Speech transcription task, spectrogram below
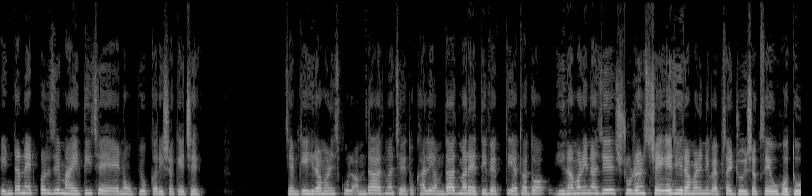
ઇન્ટરનેટ પર જે માહિતી છે એનો ઉપયોગ કરી શકે છે. જેમ કે હીરામણી સ્કૂલ અમદાવાદમાં છે તો ખાલી અમદાવાદમાં રહેતી વ્યક્તિ અથવા તો હીરામણીના જે સ્ટુડન્ટ્સ છે એ જ હીરામણીની વેબસાઇટ જોઈ શકશે એવું હોતું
